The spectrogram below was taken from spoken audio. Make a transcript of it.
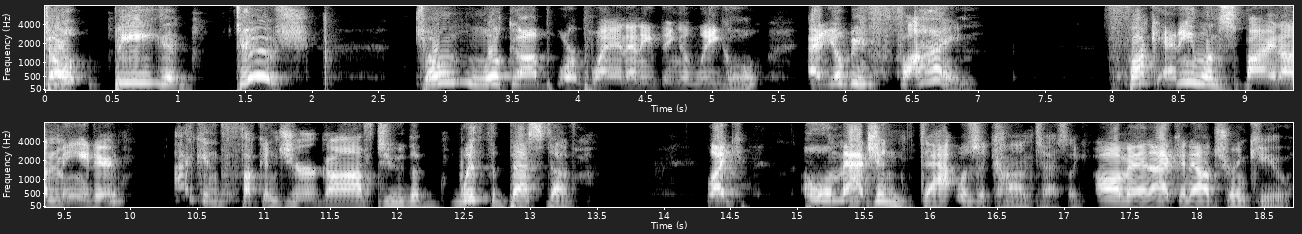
Don't be a douche. Don't look up or plan anything illegal, and you'll be fine. Fuck anyone spying on me, dude. I can fucking jerk off to the with the best of them. Like, oh, imagine that was a contest. Like, oh man, I can outdrink you.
